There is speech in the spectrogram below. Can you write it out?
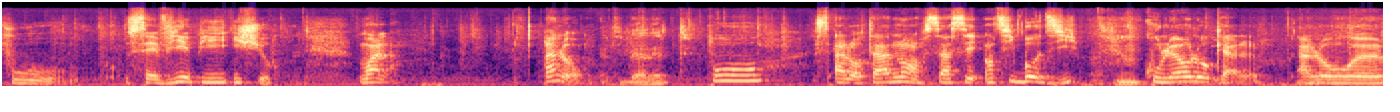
pour servir et puis ichio voilà. Alors pour alors t'as non ça c'est antibody couleur locale. Alors euh,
